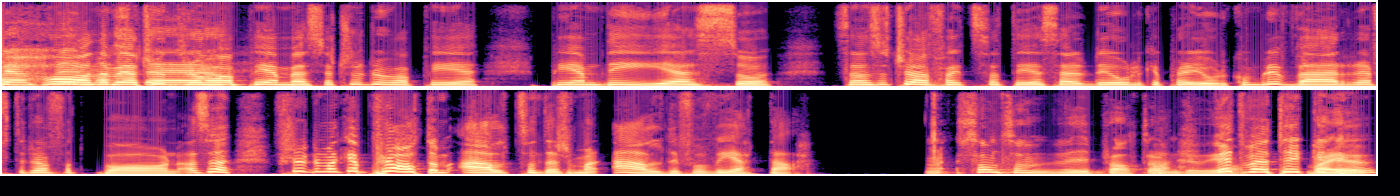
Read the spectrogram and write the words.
vi "Jaha, nej, jag tror inte du måste- har PMS, jag tror du har P, PMDS. Och sen så tror jag faktiskt att det är, så här, det är olika perioder, det kommer bli värre efter du har fått barn. Alltså, förstår du, man kan prata om allt sånt där som man aldrig får veta. Sånt som vi pratar om, Ja. du och Vet jag. du vad jag tycker Varje- nu?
